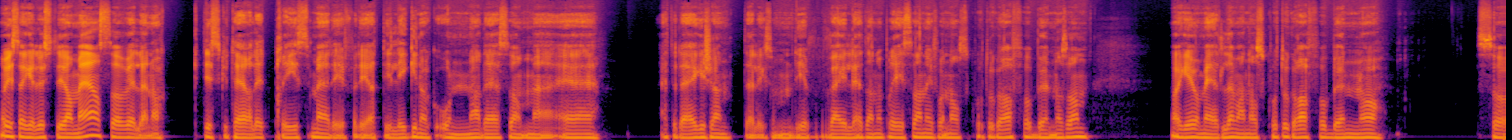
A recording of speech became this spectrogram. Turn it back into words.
Og hvis jeg har lyst til å gjøre mer, så vil jeg nok diskutere litt pris med dem, fordi at de ligger nok unna det som er etter det jeg har skjønt, det er liksom de veiledende prisene fra Norsk Fotografforbund og sånn. Og jeg er jo medlem av Norsk Fotografforbund nå, så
